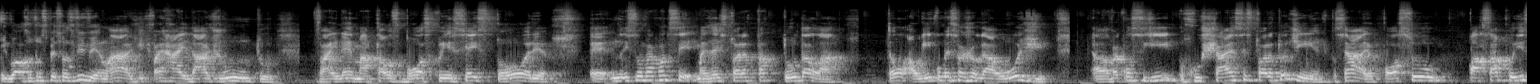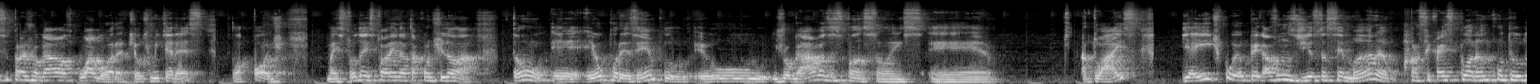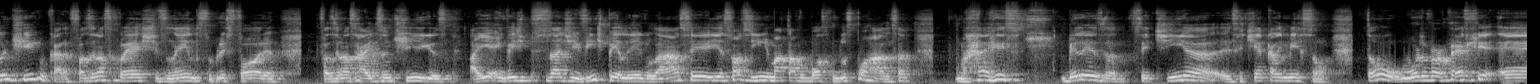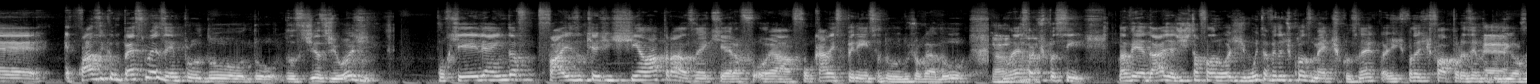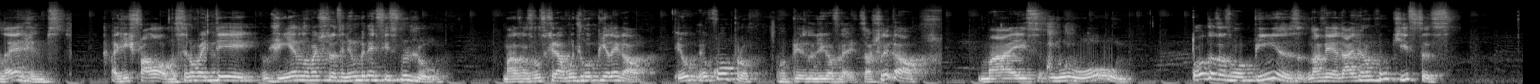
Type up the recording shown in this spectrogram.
igual as outras pessoas viveram. Ah, a gente vai raidar junto, vai né, matar os boss, conhecer a história. É, isso não vai acontecer, mas a história tá toda lá. Então, alguém começou a jogar hoje, ela vai conseguir ruxar essa história todinha. Tipo assim, ah, eu posso passar por isso para jogar o agora, que é o que me interessa. Ela pode, mas toda a história ainda tá contida lá. Então, é, eu, por exemplo, eu jogava as expansões é, atuais e aí, tipo, eu pegava uns dias da semana para ficar explorando conteúdo antigo, cara, fazendo as quests, lendo sobre a história, fazendo as raids antigas. Aí, em vez de precisar de 20 pelego lá, você ia sozinho e matava o boss com duas porradas, sabe? Mas, beleza, você tinha, você tinha aquela imersão. Então, o World of Warcraft é, é quase que um péssimo exemplo do, do, dos dias de hoje, porque ele ainda faz o que a gente tinha lá atrás, né? Que era a focar na experiência do, do jogador. Não é só tipo assim. Na verdade, a gente tá falando hoje de muita venda de cosméticos, né? A gente, quando a gente fala, por exemplo, É. do League of Legends, a gente fala, ó, você não vai ter. O dinheiro não vai te trazer nenhum benefício no jogo. Mas nós vamos criar um monte de roupinha legal. Eu, eu compro roupinha do League of Legends, acho legal. Mas no WoW, todas as roupinhas, na verdade, eram conquistas.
